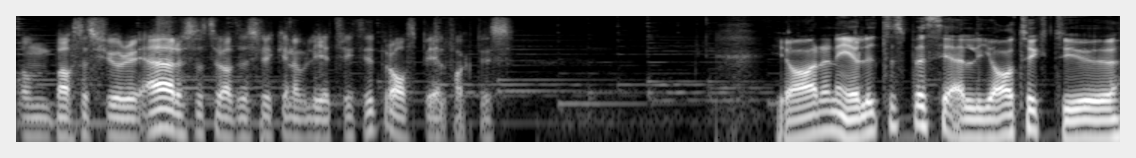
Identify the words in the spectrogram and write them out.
som Bowsers Fury är så tror jag att det skulle kunna bli ett riktigt bra spel faktiskt. Ja, den är ju lite speciell. Jag tyckte ju,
